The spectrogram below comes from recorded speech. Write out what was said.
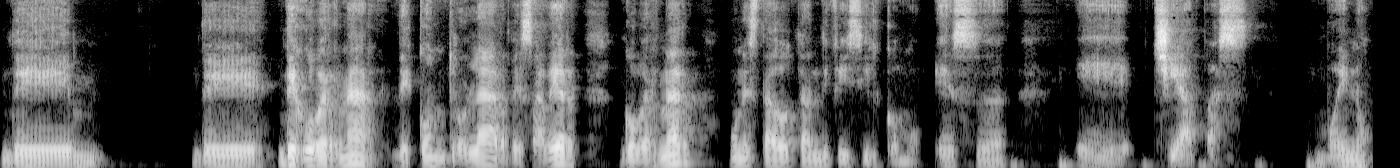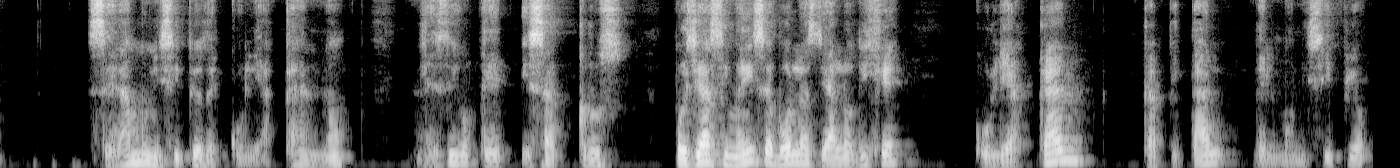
de de, gobernar, de controlar, de saber gobernar un estado tan difícil como es eh, Chiapas. Bueno, será municipio de Culiacán, ¿no? Les digo que Isaac Cruz, pues ya si me hice bolas, ya lo dije, Culiacán, capital del municipio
